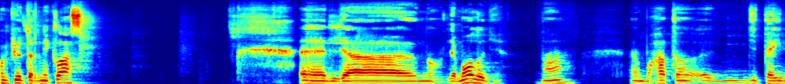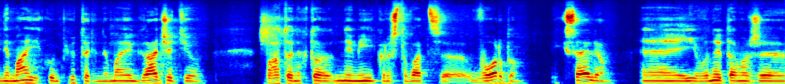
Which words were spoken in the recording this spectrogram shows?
комп'ютерний клас е, для, ну, для молоді. Да? Багато е, дітей не має комп'ютерів, не має гаджетів. Багато ніхто не вміє користуватися Word, Excel. Е, І вони там вже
